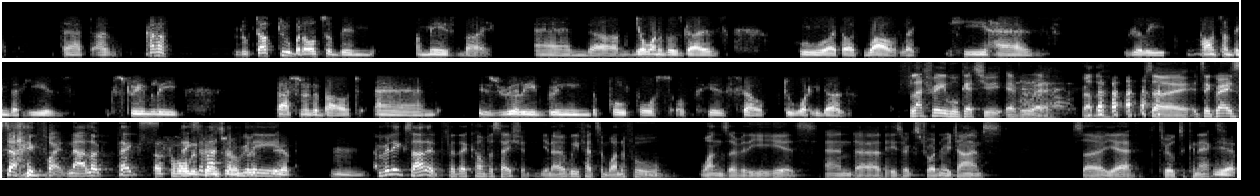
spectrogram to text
that I've kind of looked up to, but also been amazed by, and uh, you're one of those guys who I thought, wow, like he has really found something that he is extremely passionate about. And is really bringing the full force of his self to what he does. Flattery will get you everywhere, brother. so it's a great starting point. Now, look, thanks. thanks so much. I'm really, yep. hmm. I'm really excited for the conversation. You know, we've had some wonderful ones over the years, and uh, these are extraordinary times. So yeah, thrilled to connect. Yeah.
